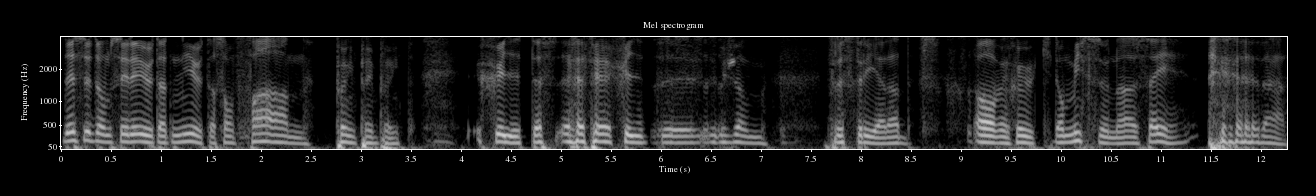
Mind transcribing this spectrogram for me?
Dessutom ser det ut att njuta som fan. Punkt, punkt, punkt. Skites, eller säger skit, liksom Frustrerad Avundsjuk, de missunnar sig det här.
